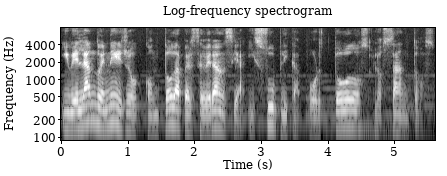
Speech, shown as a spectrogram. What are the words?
y velando en ello con toda perseverancia y súplica por todos los santos.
